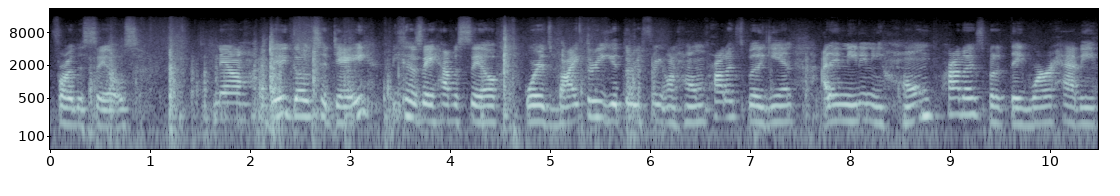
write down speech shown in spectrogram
for the sales now, I did go today because they have a sale where it's buy three, get three free on home products. But again, I didn't need any home products, but they were having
